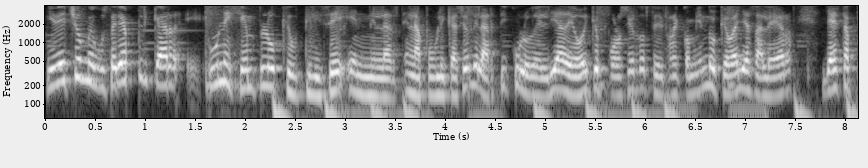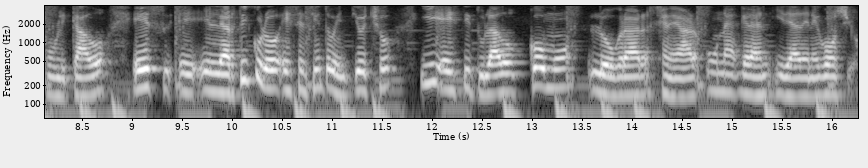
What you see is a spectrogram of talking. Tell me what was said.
Y de hecho me gustaría aplicar eh, un ejemplo que utilicé en, la publicación del artículo del día de hoy, que por cierto te recomiendo que vayas a leer, ya está publicado. Es, eh, el artículo es el 128 y es titulado Cómo lograr generar una gran idea de negocio.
